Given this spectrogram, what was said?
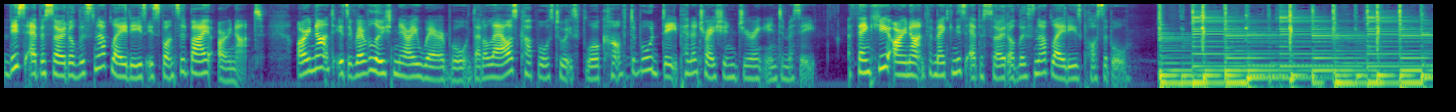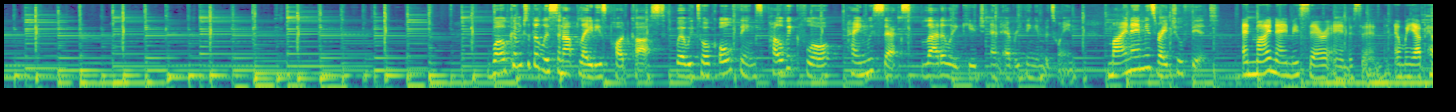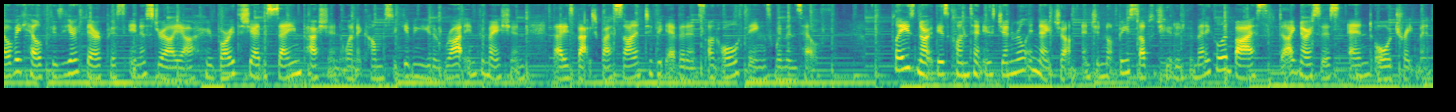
This episode of Listen Up Ladies is sponsored by Ohnut. Ohnut is a revolutionary wearable that allows couples to explore comfortable, deep penetration during intimacy. Thank you, Ohnut, for making this episode of Listen Up Ladies possible. Welcome to the Listen Up Ladies podcast, where we talk all things pelvic floor, pain with sex, bladder leakage, and everything in between. My name is Rachel Fitt. And my name is Sarah Anderson, and we are pelvic health physiotherapists in Australia who both share the same passion when it comes to giving you the right information that is backed by scientific evidence on all things women's health. Please note this content is general in nature and should not be substituted for medical advice, diagnosis, and or treatment.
